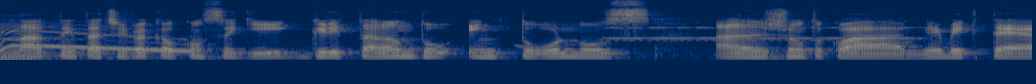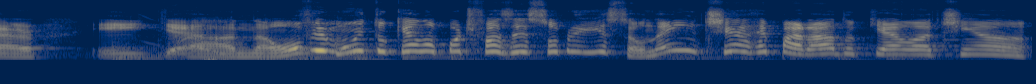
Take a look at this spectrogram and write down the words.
na tentativa que eu consegui, gritando em turnos uh, junto com a Mimic Tear. E uh, não houve muito que ela pôde fazer sobre isso. Eu nem tinha reparado que ela tinha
